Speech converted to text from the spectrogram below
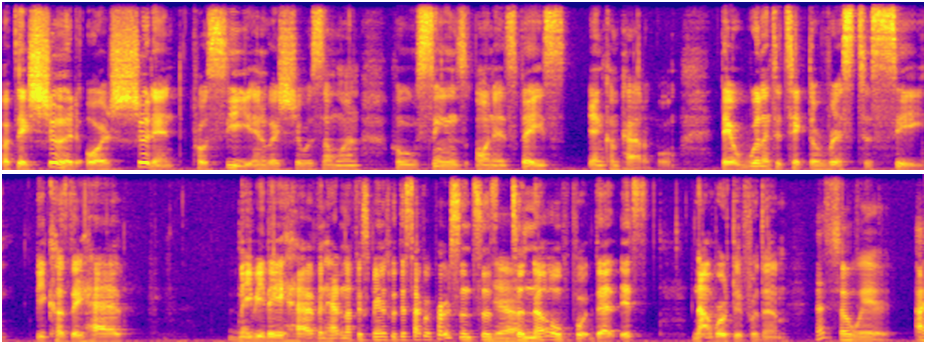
if they should or shouldn't proceed in a relationship with someone who seems on his face incompatible. They're willing to take the risk to see because they have maybe they haven't had enough experience with this type of person to yeah. to know for, that it's not worth it for them. That's so weird. I,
